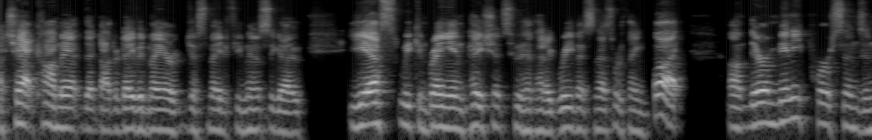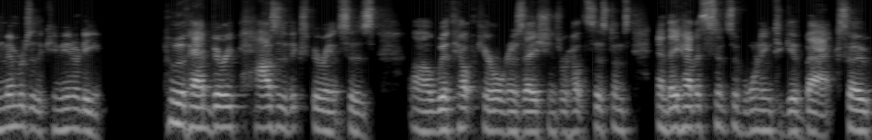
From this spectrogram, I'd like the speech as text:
a chat comment that Dr. David Mayer just made a few minutes ago. Yes, we can bring in patients who have had a grievance and that sort of thing, but um, there are many persons and members of the community who have had very positive experiences uh, with healthcare organizations or health systems, and they have a sense of wanting to give back. So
